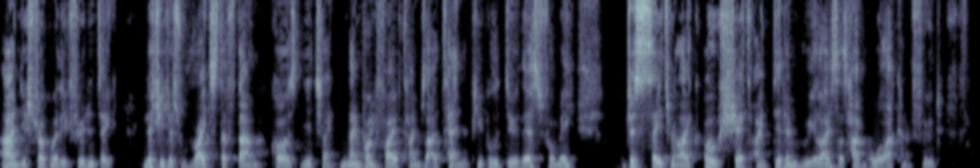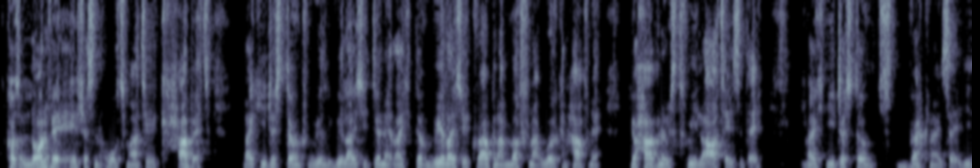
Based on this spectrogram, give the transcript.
and you're struggling with your food intake, literally just write stuff down because it's like 9.5 times out of 10 the people who do this for me just say to me like oh shit i didn't realize i was having all that kind of food. Because a lot of it is just an automatic habit. Like you just don't really realize you're doing it. Like don't realize you're grabbing a muffin at work and having it. You're having those three lattes a day. Like you just don't recognize it. You,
